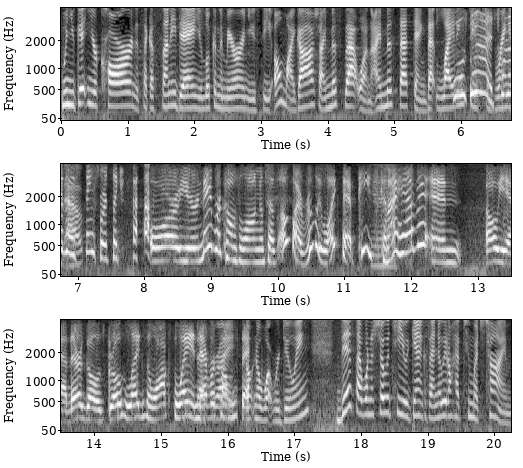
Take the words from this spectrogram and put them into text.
when you get in your car and it's like a sunny day and you look in the mirror and you see, oh my gosh, I missed that one. I missed that thing. That lighting Well, seems yeah, to it's bring one it of those out. things where it's like, or your neighbor comes along and says, "Oh, I really like that piece. Can I have it?" And oh yeah, there it goes, grows legs and walks away and That's never right. comes I back. don't know what we're doing. This, I want to show it to you again because I know we don't have too much time.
